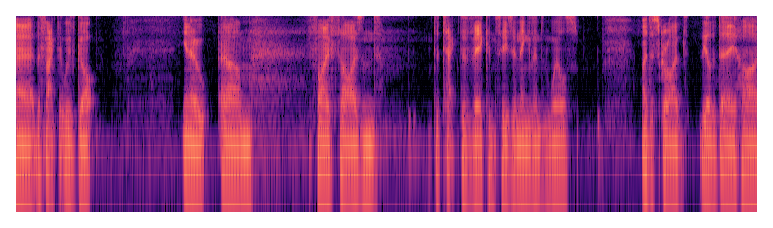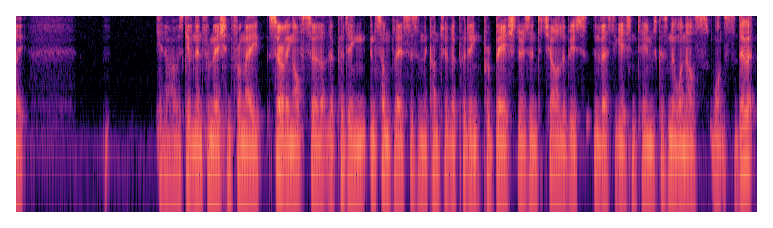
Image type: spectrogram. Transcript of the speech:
uh, the fact that we've got you know, um, 5,000 detective vacancies in England and Wales. I described the other day how, you know, I was given information from a serving officer that they're putting, in some places in the country, they're putting probationers into child abuse investigation teams because no one else wants to do it.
